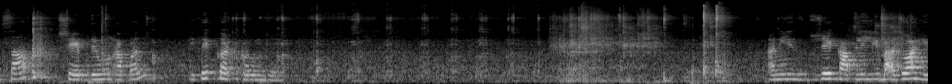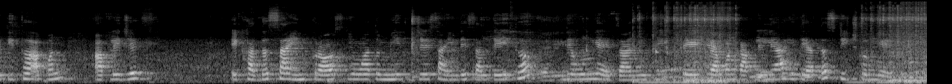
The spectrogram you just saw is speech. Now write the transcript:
असा शेप देऊन आपण इथे कट करून घेऊ. आणि जे कापलेली बाजू आहे तिथं आपण आपले जे एखादं साईन क्रॉस किंवा तुम्ही जे साईन देसाल ते इथं देऊन घ्यायचं. आणि ते जे आपण कापलेले आहे ते आता स्टिच करून घ्यायचं.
